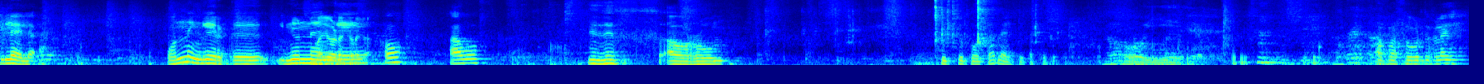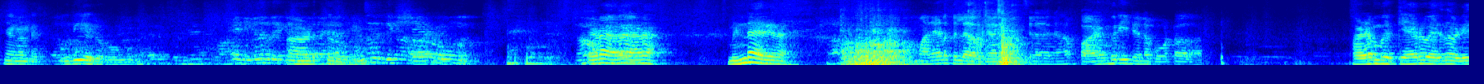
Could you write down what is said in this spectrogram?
ഇല്ല ഇല്ല. ഒന്ന് ഇങ്ങ ഇருக்கு ഇന്നൊന്ന് ഓ ആവോ. ഇത് അവർ റൂം സ്വിച്ച് പോട്ടാ ലൈറ്റ് കത്തിക്കും ഓ ഏ അപ്പോൾ സുഹൃത്തുക്കളെ ഞങ്ങളുടെ പുതിയൊരു റൂം. അടുത്ത റൂം. എടാ എടാ എടാ. ഫോട്ടോ അതാ. പഴംപൊരി കയറി വരുന്ന വഴി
